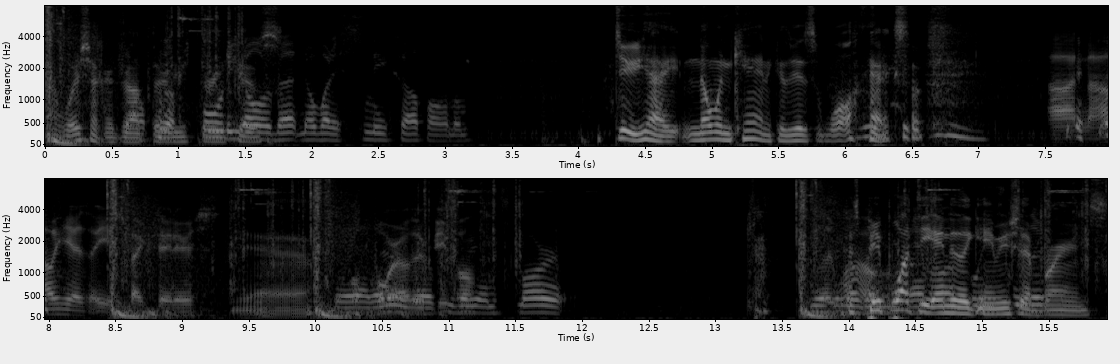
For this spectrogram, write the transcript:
I wish I could I'll drop put a forty dollar kills. bet nobody sneaks up on him. Dude, yeah, no one can because it's wall hacks. Uh, now he has eight spectators. yeah. Yeah, Well, four other people. getting smart. Because Because people at the end of the game Ammo usually have brains.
